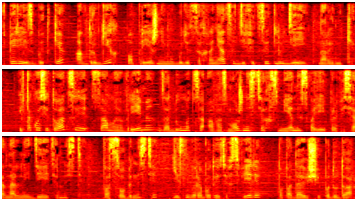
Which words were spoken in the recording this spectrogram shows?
в переизбытке, а в других по-прежнему будет сохраняться дефицит людей на рынке. И в такой ситуации самое время задуматься о возможностях смены своей профессиональной деятельности, в особенности, если вы работаете в сфере, попадающей под удар.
